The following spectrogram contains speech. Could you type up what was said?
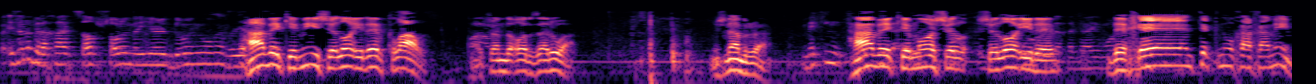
But isn't the beracha itself showing that you're doing all that? Have kemi shelo irev klal. That's from the Or Zarua. Mishnah Berurah. Making. Have kemo shel- shelo irev. Dechen tiknu chachamim.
